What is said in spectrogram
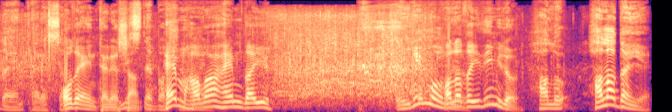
O da enteresan. O da enteresan. Hem hala hem dayı. Öyle mi oluyor? Hala dayı değil miydi o? Halı, hala dayı.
